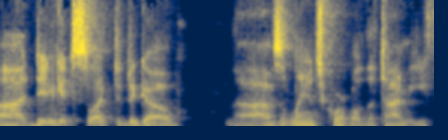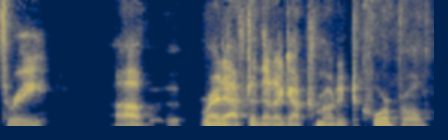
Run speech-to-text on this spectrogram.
Uh, didn't get selected to go. Uh, I was a Lance Corporal at the time, E3. Uh, right after that, I got promoted to Corporal.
